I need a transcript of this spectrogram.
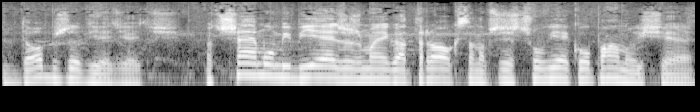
Dobrze wiedzieć. No czemu mi bierzesz mojego Atroxa? No przecież człowieku, opanuj się.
